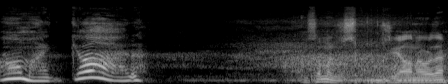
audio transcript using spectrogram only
Oh my god! Someone just was yelling over there.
